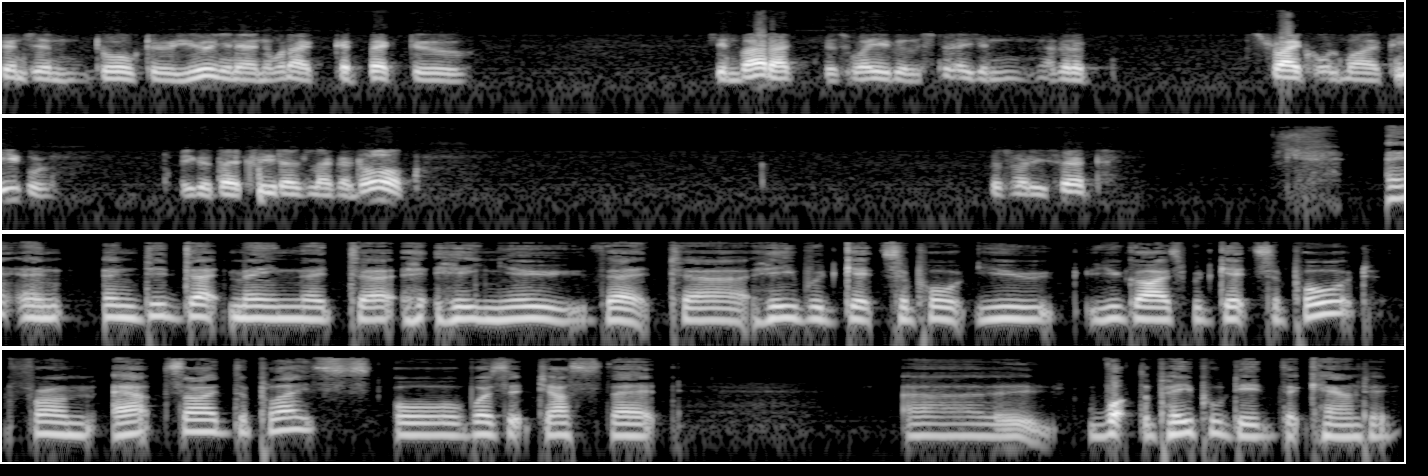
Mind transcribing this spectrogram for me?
Finson talked to union, and when I get back to Jinbarak, this Wave Hill station, I got to strike all my people because they treat us like a dog. That's what he said. And, and and did that mean that uh, he knew that uh, he would get support? You you guys would get support from outside the place, or was it just that uh, what the people did that counted?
